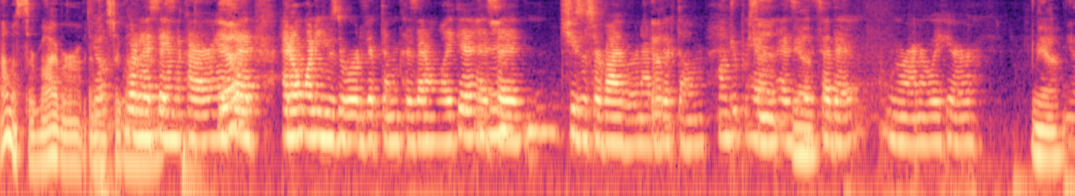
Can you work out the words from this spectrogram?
"I'm a survivor of domestic violence. What did I say in the car? I Yeah. said, I don't want to use the word victim because I don't like it. I mm-hmm. said, she's a survivor, not Yep. a victim. Hundred And percent. I, Yeah. I said that when we were on our way here. Yeah. Yeah.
